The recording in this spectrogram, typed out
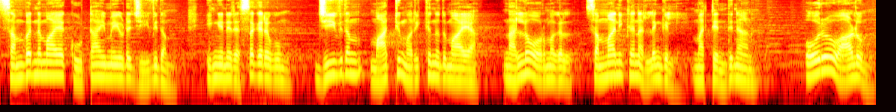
സമ്പന്നമായ കൂട്ടായ്മയുടെ ജീവിതം ഇങ്ങനെ രസകരവും ജീവിതം മാറ്റിമറിക്കുന്നതുമായ നല്ല ഓർമ്മകൾ സമ്മാനിക്കാനല്ലെങ്കിൽ മറ്റെന്തിനാണ്? ഓരോ ആളും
